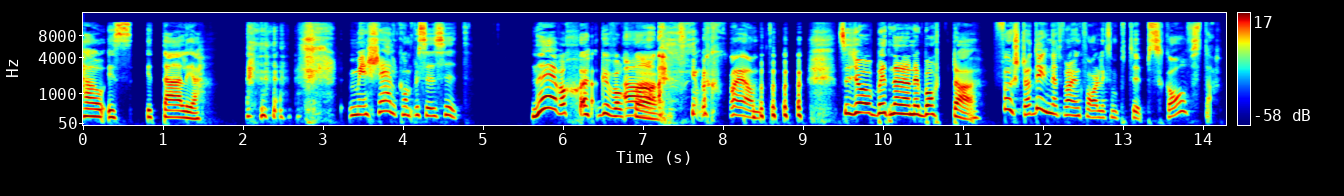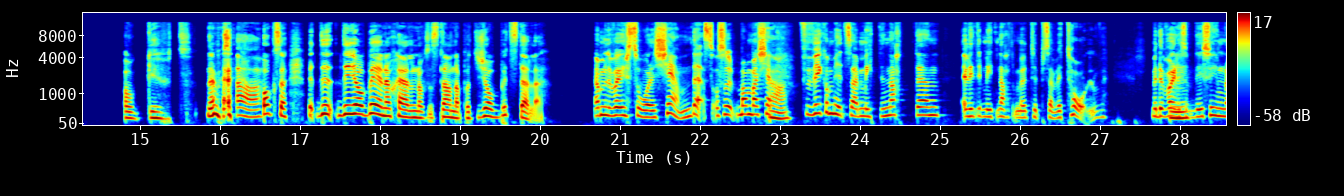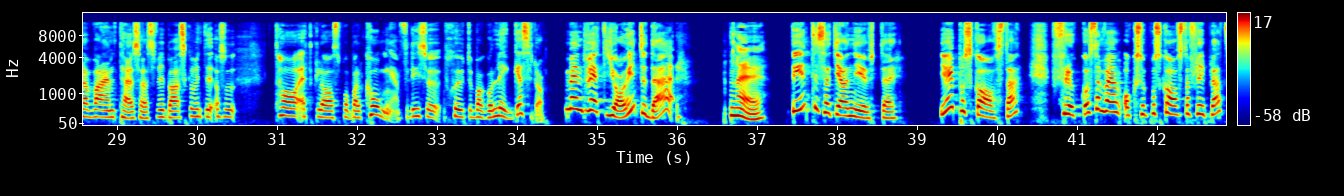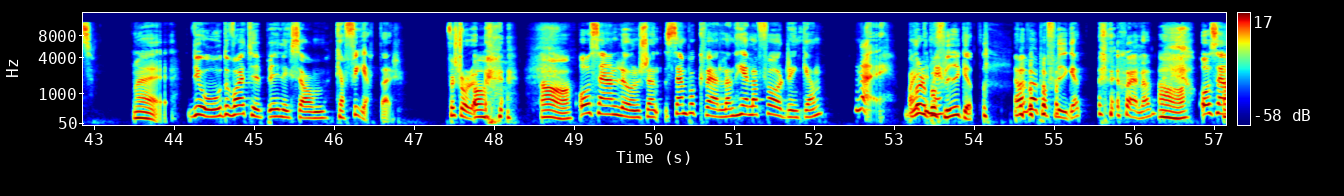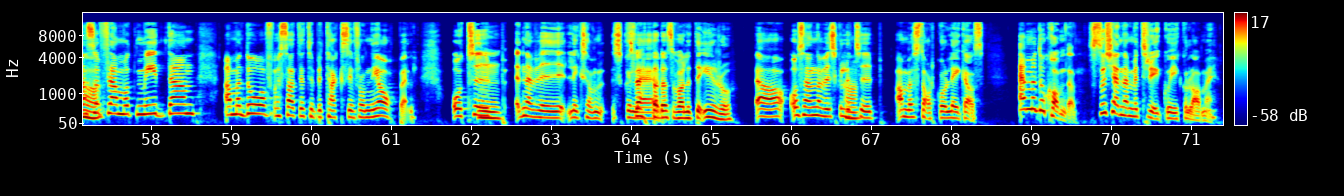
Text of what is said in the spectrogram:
How is Italia? Själ kom precis hit. Nej, vad skönt. Gud vad Ah, skönt. himla skönt. Så jobbigt när den är borta. Första dygnet var den kvar liksom på typ Skavsta. Åh gud. Nej, men, Ja. också, det, det jobbiga är när själen också stannar på ett jobbigt ställe. ja, men det var ju så det kändes. Och så man bara kände, Ja. För vi kom hit så mitt i natten, eller inte mitt i natten, men typ så vid tolv. Men det var ju Mm. liksom, det är så himla varmt här så, här, så vi bara, ska vi inte alltså, ta ett glas på balkongen? För det är så sjukt att bara gå och lägga sig då. Men du vet, jag är inte där. Nej. Det är inte så att jag njuter. Jag är på Skavsta. Frukosten var jag också på Skavsta flygplats. Nej. Jo, då var jag typ i liksom kaféet där. Förstår du? Åh. Ja. Och sen lunchen, sen på kvällen, hela fördrinken. Nej, var, Var du på med. flyget? Jag var på flyget, själen. Ja. Och sen Ja. så framåt middagen, ja, men då satt jag typ i taxin från Neapel. Och typ Mm. när vi liksom skulle... Svettades och var lite irro. Ja, och sen när vi skulle Ja. typ ja, men snart gå och lägga oss, ja, men då kom den. Så kände jag mig trygg och gick och la mig.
